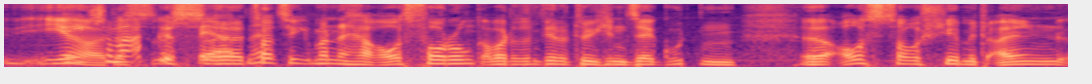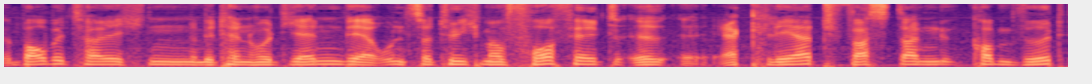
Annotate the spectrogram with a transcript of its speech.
ja, das ist äh, ne? tatsächlich immer eine Herausforderung, aber da sind wir natürlich in sehr guten äh, Austausch hier mit allen Baubeteiligten, mit Herrn Hodien, der uns natürlich immer im Vorfeld äh, erklärt, was dann kommen wird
